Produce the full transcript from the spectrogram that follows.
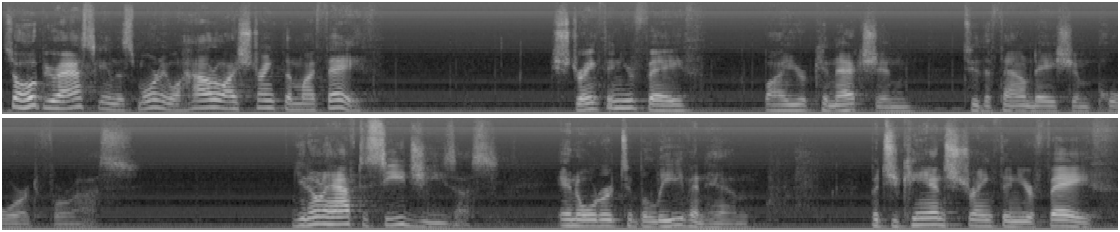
So I hope you're asking this morning well, how do I strengthen my faith? Strengthen your faith by your connection to the foundation poured for us. You don't have to see Jesus in order to believe in him, but you can strengthen your faith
